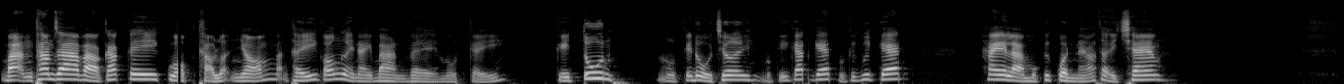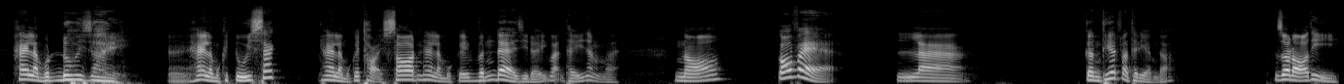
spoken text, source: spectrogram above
Bạn tham gia vào các cái cuộc thảo luận nhóm bạn thấy có người này bàn về một cái cái tool một cái đồ chơi, một cái gadget, một cái widget, hay là một cái quần áo thời trang, hay là một đôi giày hay là một cái túi sách, hay là một cái thỏi son, hay là một cái vấn đề gì đấy, bạn thấy rằng là nó có vẻ là cần thiết vào thời điểm đó. Do đó thì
